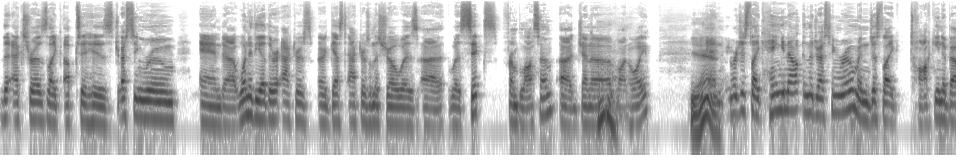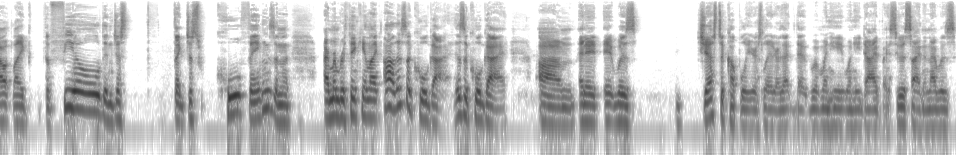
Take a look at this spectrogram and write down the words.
the extras like up to his dressing room, and uh, one of the other actors or guest actors on the show was uh, was Six from Blossom, uh, Jenna Oh. von Oÿ Yeah. and we were just like hanging out in the dressing room and just like talking about like the field and just like just cool things and i remember thinking like oh this is a cool guy this is a cool guy um, and it, it was just a couple of years later that, that when he when he died by suicide and i was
